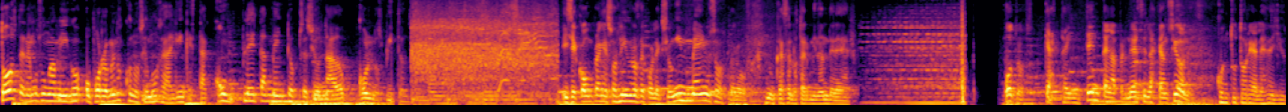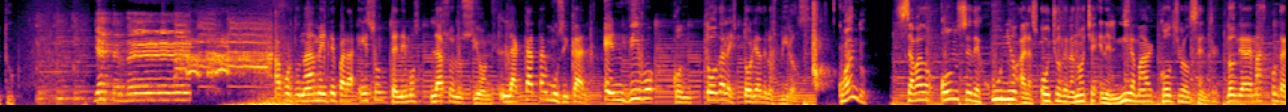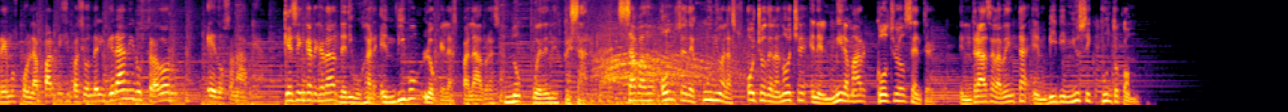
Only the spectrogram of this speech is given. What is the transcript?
Todos tenemos un amigo o por lo menos conocemos a alguien que está completamente obsesionado con los Beatles. Y se compran esos libros de colección inmensos, pero nunca se los terminan de leer. Otros que hasta intentan aprenderse las canciones con tutoriales de YouTube. Yesterday. Afortunadamente para eso tenemos la solución, la cata musical en vivo con toda la historia de los Beatles. ¿Cuándo? Sábado 11 de junio a las 8 de la noche en el Miramar Cultural Center, donde además contaremos con la participación del gran ilustrador Edo Sanabria que se encargará de dibujar en vivo lo que las palabras no pueden expresar. Sábado 11 de junio a las 8 de la noche en el Miramar Cultural Center. Entradas a la venta en bbmusic.com.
